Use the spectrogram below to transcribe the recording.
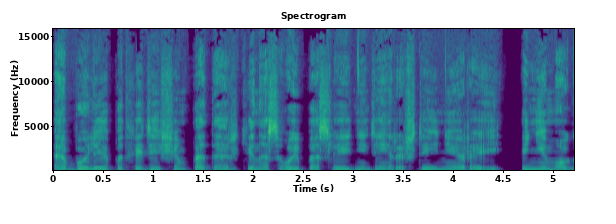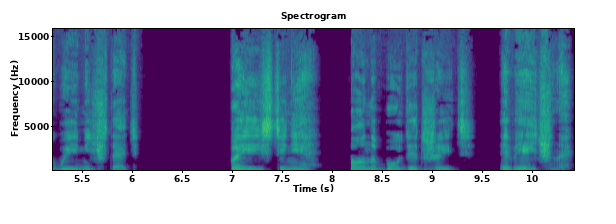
О более подходящем подарке на свой последний день рождения Рэй не мог бы и мечтать. Поистине, он будет жить вечно.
